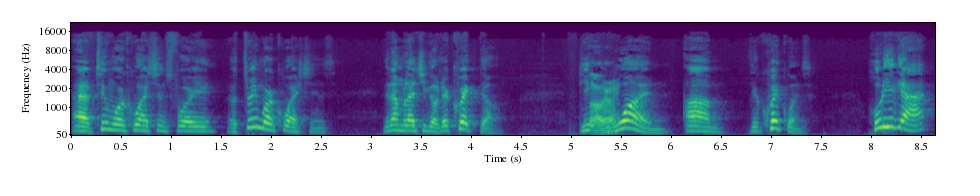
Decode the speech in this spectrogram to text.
I have two more questions for you, or three more questions. Then I'm gonna let you go. They're quick though. You, right. One, um, the quick ones. Who do you got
